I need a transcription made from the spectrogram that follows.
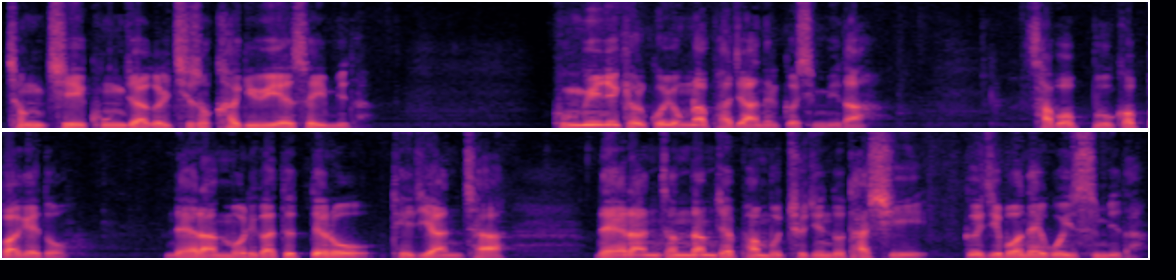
정치 공작을 지속하기 위해서입니다. 국민이 결코 용납하지 않을 것입니다. 사법부 겁박에도 내란머리가 뜻대로 되지 않자 내란 전담 재판부 추진도 다시 끄집어내고 있습니다.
